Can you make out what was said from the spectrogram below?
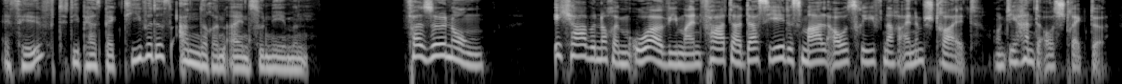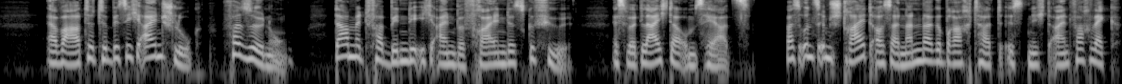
Es hilft, die Perspektive des anderen einzunehmen. Versöhnung. Ich habe noch im Ohr, wie mein Vater das jedes Mal ausrief nach einem Streit und die Hand ausstreckte. Er wartete, bis ich einschlug. Versöhnung. Damit verbinde ich ein befreiendes Gefühl. Es wird leichter ums Herz. Was uns im Streit auseinandergebracht hat, ist nicht einfach weg,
